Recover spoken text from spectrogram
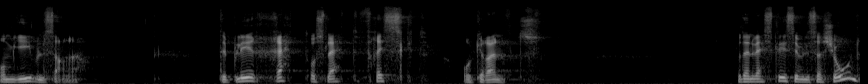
omgivelsene. Det blir rett og slett friskt og grønt. Og Den vestlige sivilisasjon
